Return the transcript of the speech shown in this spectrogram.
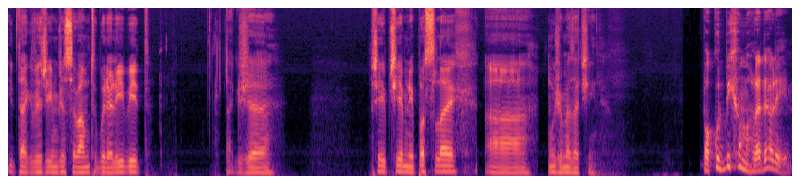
i tak věřím, že se vám to bude líbit. Takže přeji příjemný poslech a můžeme začít. Pokud bychom hledali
